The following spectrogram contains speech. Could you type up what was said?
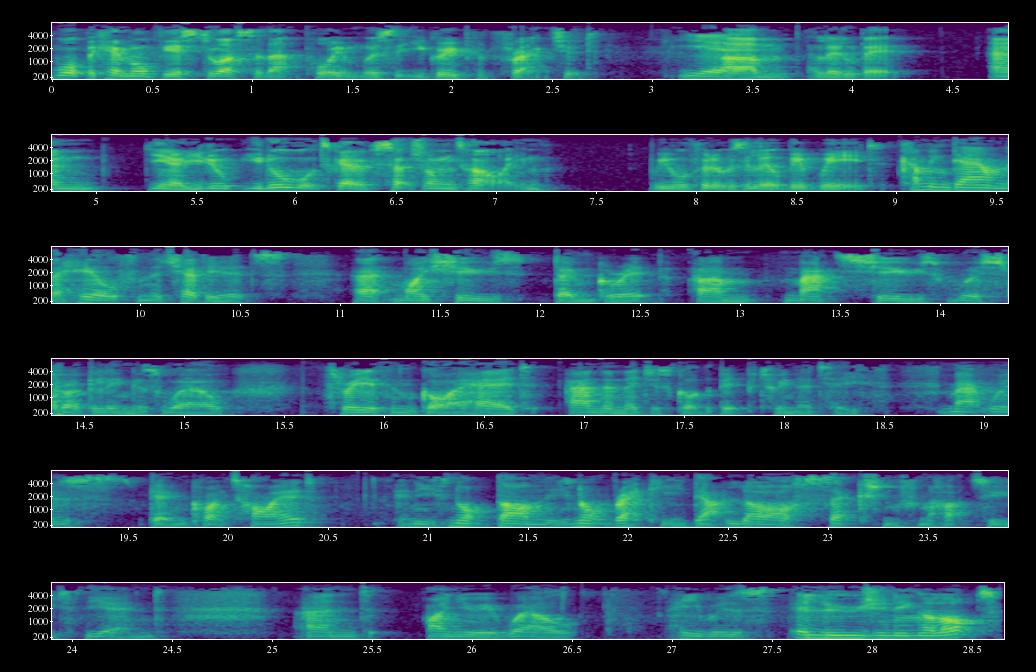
what became obvious to us at that point was that your group had fractured. Yeah. Um, a little bit. And, you know, you'd, you'd all walked together for such a long time, we all thought it was a little bit weird. Coming down the hill from the Cheviots, uh, my shoes don't grip. Um, Matt's shoes were struggling as well. Three of them got ahead, and then they just got the bit between their teeth. Matt was getting quite tired, and he's not done. He's not recce that last section from hut two to the end, and I knew it well. He was illusioning a lot.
